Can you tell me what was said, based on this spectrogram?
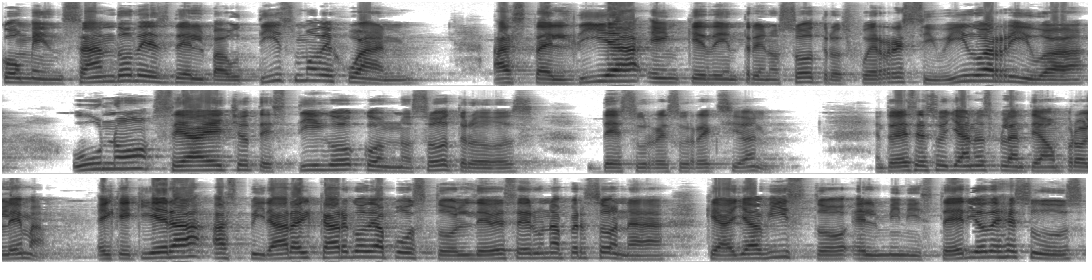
comenzando desde el bautismo de Juan hasta el día en que de entre nosotros fue recibido arriba, uno se ha hecho testigo con nosotros de su resurrección. Entonces eso ya nos plantea un problema. El que quiera aspirar al cargo de apóstol debe ser una persona que haya visto el ministerio de Jesús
